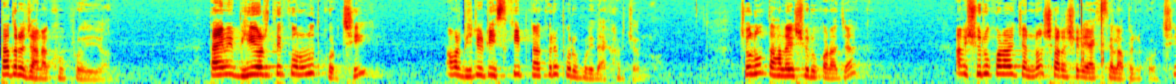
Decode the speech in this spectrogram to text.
তাদেরও জানা খুব প্রয়োজন। তাই আমি ভিউয়ার্সদেরকে অনুরোধ করছি আমার ভিডিওটি স্কিপ না করে পুরোপুরি দেখার জন্য। চলুন তাহলে শুরু করা যাক। আমি শুরু করার জন্য সরাসরি অ্যাক্সেল ওপেন করছি।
